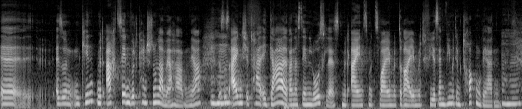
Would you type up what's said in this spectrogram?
äh, also ein Kind mit 18 wird keinen Schnuller mehr haben. Ja? Mhm. Das ist eigentlich total egal, wann es den loslässt. Mit 1, mit 2, mit 3, mit 4. Es ist ja wie mit dem Trockenwerden. Mhm.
